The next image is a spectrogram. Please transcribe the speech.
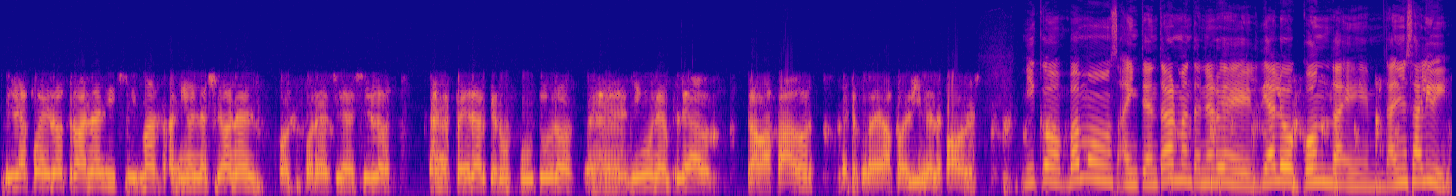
Y después el otro análisis más a nivel nacional, por, por así decirlo, es esperar que en un futuro eh, ningún empleado trabajador esté por debajo de línea de pobres. Nico, vamos a intentar mantener el diálogo con eh, Daniel Salivi,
